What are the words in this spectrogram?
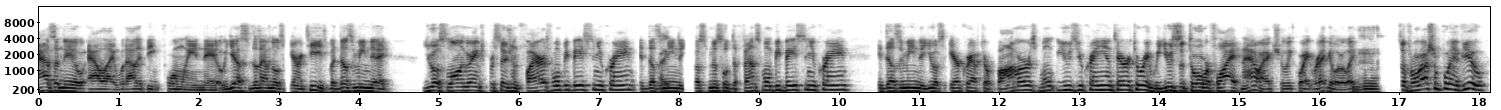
as a NATO ally without it being formally in NATO. Yes, it doesn't have those guarantees, but it doesn't mean that U.S. long-range precision fires won't be based in Ukraine. It doesn't Right. mean that U.S. missile defense won't be based in Ukraine. It doesn't mean that U.S. aircraft or bombers won't use Ukrainian territory. We use it to overfly it now, actually, quite regularly. Mhm. So, from a Russian point of view,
